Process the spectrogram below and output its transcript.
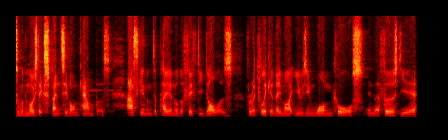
some of the most expensive on campus. Asking them to pay another $50 for a clicker they might use in one course in their first year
